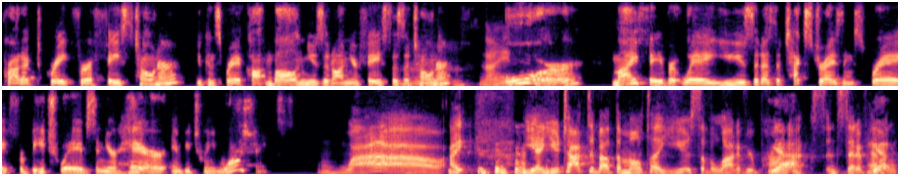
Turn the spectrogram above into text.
product great for a face toner. You can spray a cotton ball and use it on your face as a toner. Mm, nice. Or my favorite way, you use it as a texturizing spray for beach waves in your hair in between washings. Wow. I yeah, you talked about the multi-use of a lot of your Yeah. products. Instead of Yep. having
